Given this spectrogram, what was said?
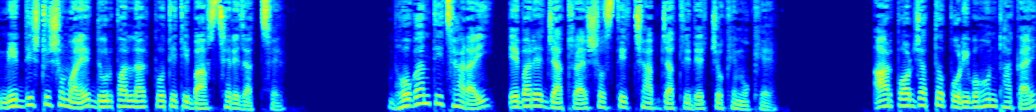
নির্দিষ্ট সময়ে দূরপাল্লার প্রতিটি বাস ছেড়ে যাচ্ছে। ভোগান্তি ছাড়াই এবারের যাত্রায় স্বস্তির ছাপ যাত্রীদের চোখে মুখে। আর পর্যাপ্ত পরিবহন থাকায়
